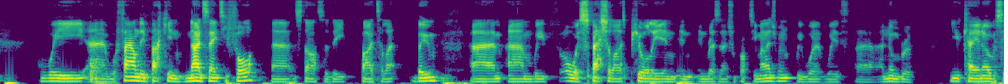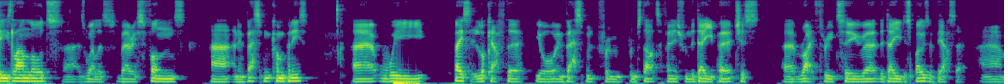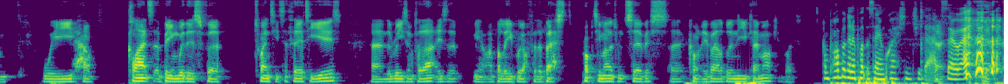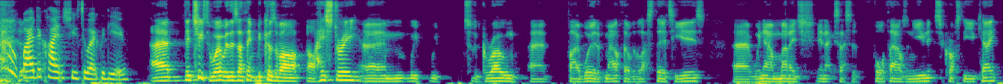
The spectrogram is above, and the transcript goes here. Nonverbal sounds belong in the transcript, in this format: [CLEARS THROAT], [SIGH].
We uh, were founded back in 1984, uh, the start of the buy-to-let boom, um, and we've always specialised purely in, in, in, residential property management. We work with uh, a number of UK and overseas landlords, uh, as well as various funds and investment companies. we basically look after your investment from from start to finish, from the day you purchase uh, right through to uh, the day you dispose of the asset. Um, we have clients that have been with us for 20 to 30 years. And the reason for that is that you know I believe we offer the best property management service uh, currently available in the UK marketplace. I'm probably going to put the same question to you there. So, uh, [LAUGHS] yeah. why do clients choose to work with you? Uh, they choose to work with us, I think, because of our, our history. Um, we've we've sort of grown uh, by word of mouth over the last 30 years. Uh, we now manage in excess of 4,000 units across the UK.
